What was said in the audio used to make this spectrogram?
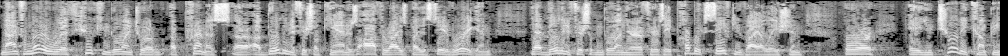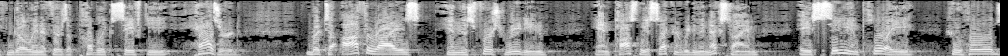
Now, I'm familiar with who can go into a, a premise, uh, a building official can, is authorized by the state of Oregon. That building official can go in there if there's a public safety violation, or a utility company can go in if there's a public safety hazard. But to authorize in this first reading, and possibly a second reading the next time, a city employee who holds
